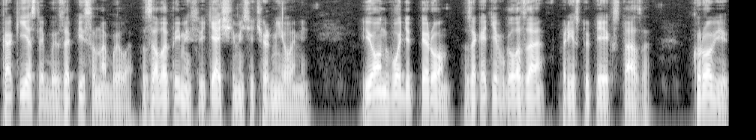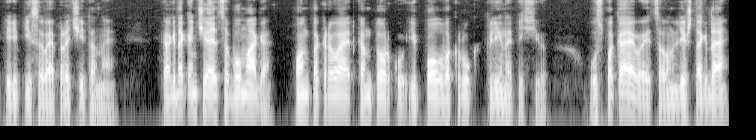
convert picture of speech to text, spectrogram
как если бы записано было золотыми светящимися чернилами. И он водит пером, закатив глаза в приступе экстаза, кровью переписывая прочитанное. Когда кончается бумага, он покрывает конторку и пол вокруг клинописью. Успокаивается он лишь тогда,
